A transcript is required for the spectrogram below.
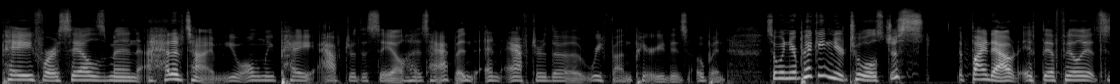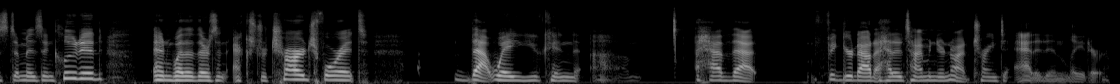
pay for a salesman ahead of time. You only pay after the sale has happened and after the refund period is open. So when you're picking your tools, just find out if the affiliate system is included and whether there's an extra charge for it. That way you can um, have that figured out ahead of time and you're not trying to add it in later.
